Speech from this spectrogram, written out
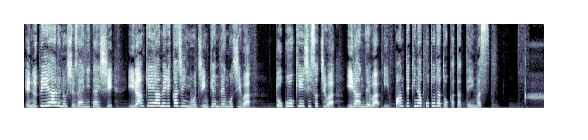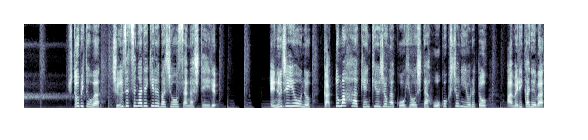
NPR の取材に対しイラン系アメリカ人の人権弁護士は渡航禁止措置はイランでは一般的なことだと語っています。人々は中絶ができる場所を探している。NGO のガットマッハ研究所が公表した報告書によるとアメリカでは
